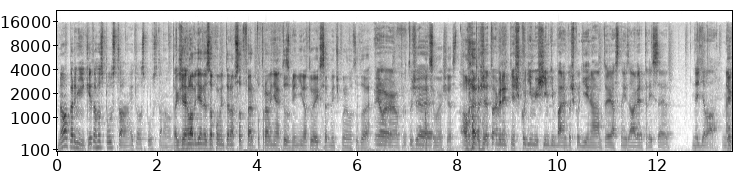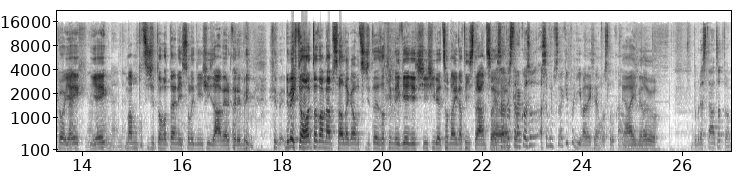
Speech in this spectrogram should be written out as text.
No, perník, je toho spousta, je toho spousta, no. Takže hlavně nezapomeňte napsat fair potravině, jak to změní na tu jejich sedmičku, nebo co to je. Jo, jo, jo, protože... Maximum 6, ale... Protože to evidentně škodí myším, tím pádem to škodí nám, to je jasný závěr, který se nedělá. Ne, jako ne, jejich, ne, jejich ne, ne, ne. mám pocit, že tohle je nejsolidnější závěr, který by, kdybych to, to tam napsal, tak mám pocit, že to je zatím nejvěděčtější věc, co mají na té stránce. Já se na to jako. stránku asi, asi budu se taky podívat, jak se no, poslouchám. Já ji miluju. To bude stát za to.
